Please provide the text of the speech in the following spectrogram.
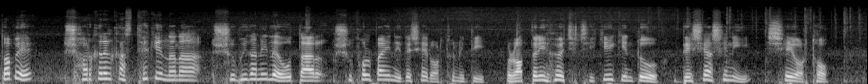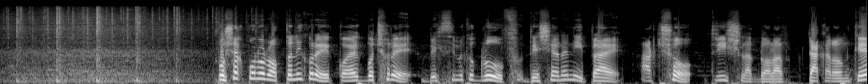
তবে সরকারের কাছ থেকে নানা সুবিধা নিলেও তার সুফল পায়নি দেশের অর্থনীতি। রপ্তানি হয়েছে ঠিকই, কিন্তু দেশে আসেনি সেই অর্থ। পোশাক পণ্য রপ্তানি করে কয়েক বছরে বেক্সিমিকো গ্রুপ দেশে আনেনি প্রায় আটশো ত্রিশ লাখ ডলার। টাকার অঙ্কে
